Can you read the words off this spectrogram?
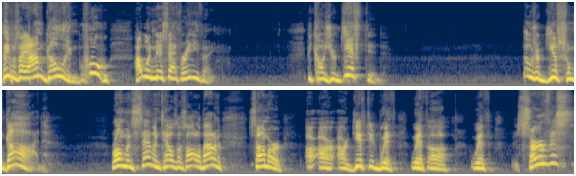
people say, I'm going. Whew, I wouldn't miss that for anything. Because you're gifted. Those are gifts from God. Romans 7 tells us all about them. Some are, are, are, gifted with, with, uh, with service,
